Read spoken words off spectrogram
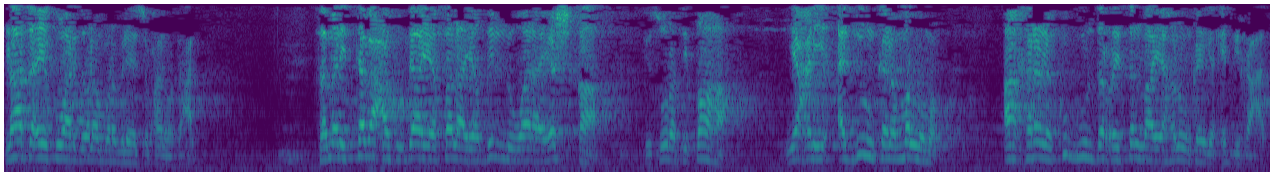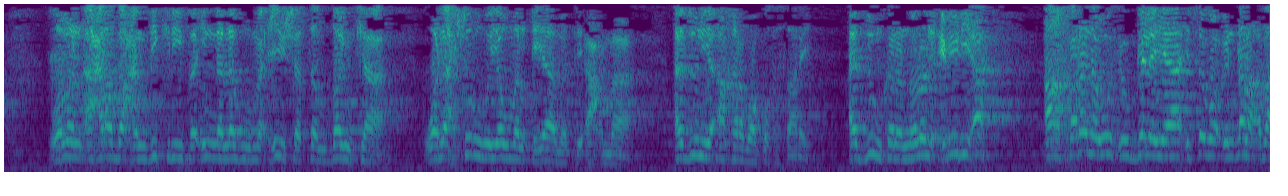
Naarta ayay ku waari doonaan bu rabbi ilahi subxana wa tacala faman ittabaca hudaaya falaa yadilu walaa yashqa. Fii suurati taha yacni adduunkana ma lumo. Aakharana ku guul darraysan maayo hanuunkayga ciddii raacad waman acrada can dikrii faina lahu maciishatan danka wanaxshuruhu yowma alqiyaamati acmaa adduuniya aakhara baa ku khasaaray adduunkana nolol cidhiidhi ah aakharana wuxuu gelayaa isagoo indhala'ba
